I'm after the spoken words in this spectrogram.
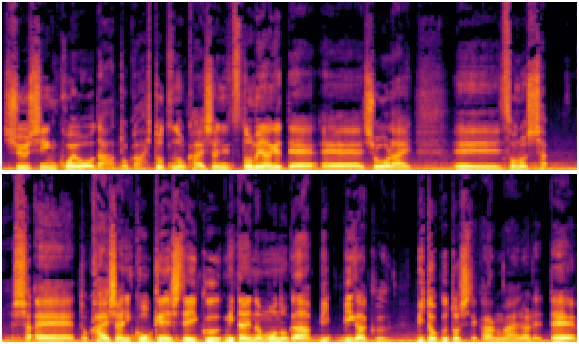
終身雇用だとか、一つの会社に勤め上げて、え将来、えそのえっ、ー、と、会社に貢献していくみたいなものが美美学、美徳として考えられて、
